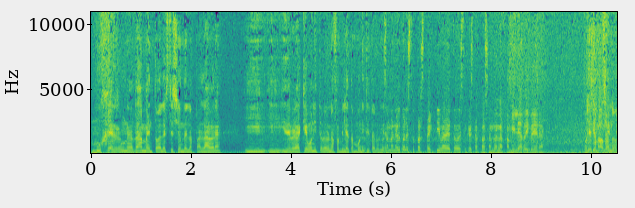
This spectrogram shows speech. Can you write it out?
mujer, una dama en toda la extensión de la palabra. Y, y- y de verdad qué bonito ver una familia tan bonita y tan unida. José Manuel, ¿cuál es tu perspectiva de todo esto que está pasando en la familia Rivera? ¿Qué está pasando?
